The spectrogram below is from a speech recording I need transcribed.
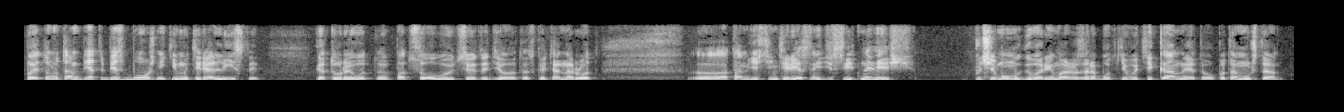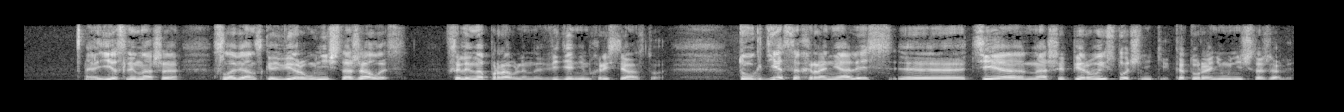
Поэтому там это безбожники, материалисты, которые вот подсовывают все это дело, так сказать, а народ, э, а там есть интересные действительно вещи. Почему мы говорим о разработке Ватикана этого? Потому что э, если наша славянская вера уничтожалась целенаправленно введением христианства, то где сохранялись э, те наши первоисточники, которые они уничтожали?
